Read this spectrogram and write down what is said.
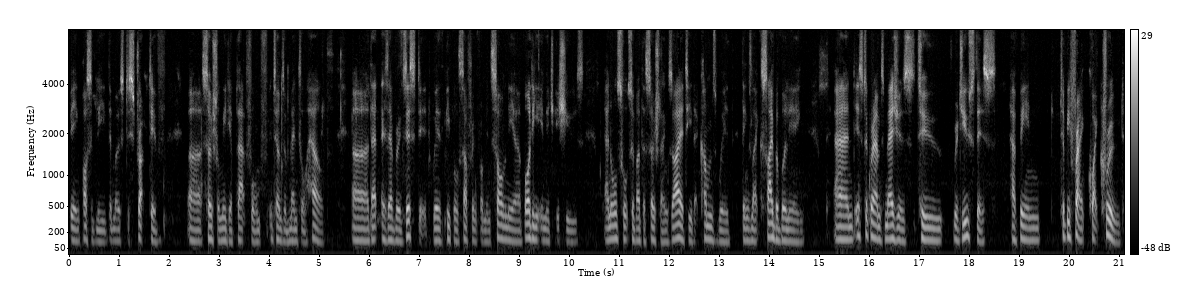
being possibly the most destructive uh, social media platform in terms of mental health uh, that has ever existed, with people suffering from insomnia, body image issues, and all sorts of other social anxiety that comes with things like cyberbullying. And Instagram's measures to reduce this have been, to be frank, quite crude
